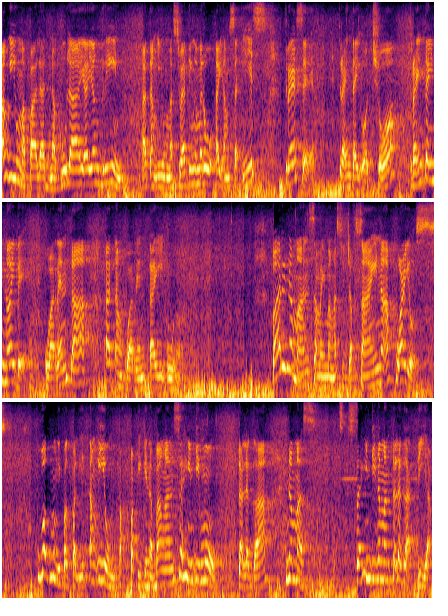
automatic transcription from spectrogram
Ang iyong mapalad na kulay ay ang green at ang iyong maswerteng numero ay ang 6, 13, 38, 39, 40 at ang 41. Para naman sa may mga zodiac sign na Aquarius, huwag mong ipagpalit ang iyong pak- pakikinabangan sa hindi mo talaga na mas sa hindi naman talaga tiyak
